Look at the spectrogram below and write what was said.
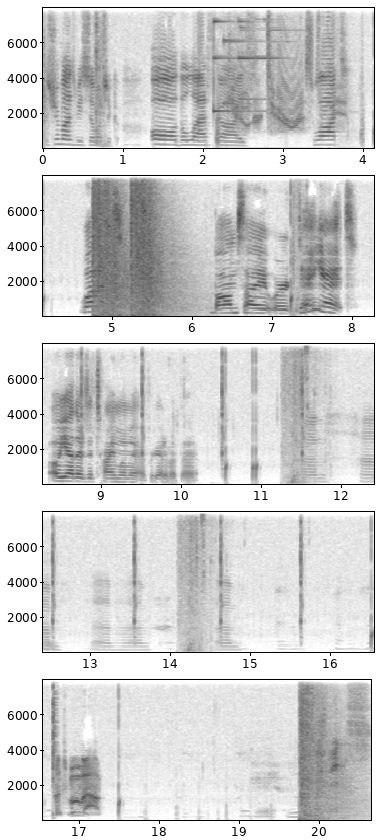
this reminds me so much of. Oh, the last guys. SWAT. What? Bomb site where dang it! Oh yeah, there's a time limit. I forgot about that. Um. Um. Um. Um. Um. Let's move out. Look at this.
